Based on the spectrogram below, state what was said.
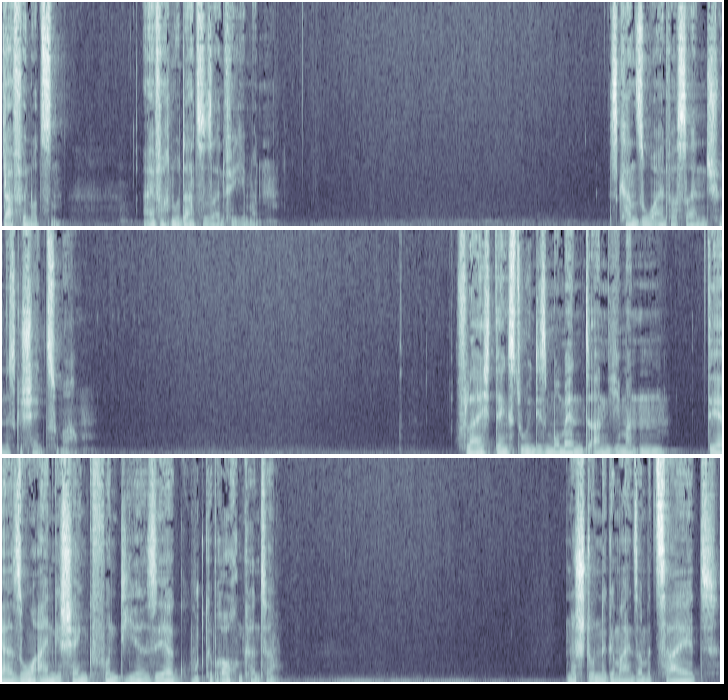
dafür nutzen, einfach nur da zu sein für jemanden. Es kann so einfach sein, ein schönes Geschenk zu machen. Vielleicht denkst du in diesem Moment an jemanden, der so ein Geschenk von dir sehr gut gebrauchen könnte. eine Stunde gemeinsame Zeit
